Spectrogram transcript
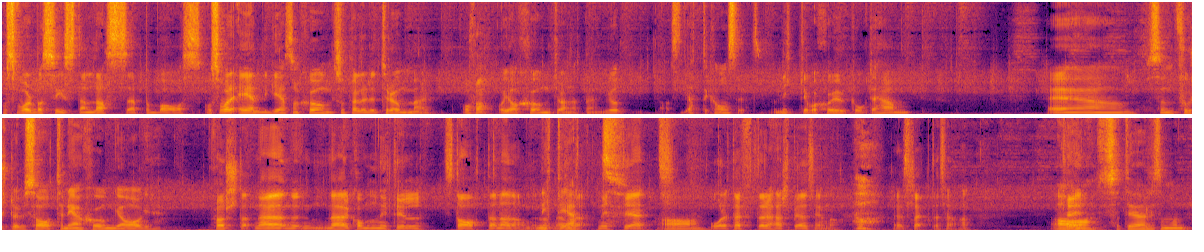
och så var det basisten Lasse på bas. Och så var det LG som sjöng, som spelade trummor. Åh fan. Och jag sjöng tror jag nästan. Det var jättekonstigt. Nicke var sjuk och åkte hem. Eh, sen första USA-turnén sjöng jag. Första, när, när kom ni till staterna då? 91. 91. Ja, Året efter det här spelades in då? Eller släpptes i alla fall. Okej. ja så det är liksom...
